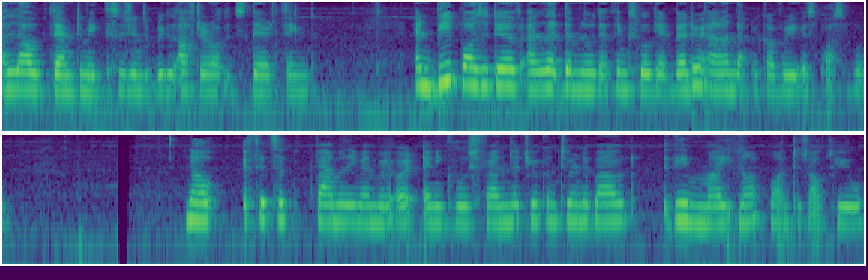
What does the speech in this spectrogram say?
allow them to make decisions because after all it's their thing and be positive and let them know that things will get better and that recovery is possible. Now, if it's a family member or any close friend that you're concerned about, they might not want to talk to you.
